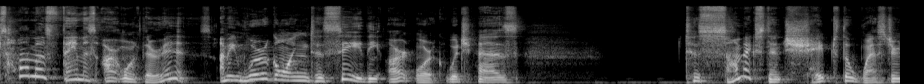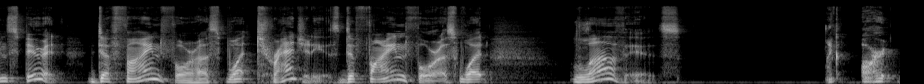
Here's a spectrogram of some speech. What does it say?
some of the most famous artwork there is. I mean, we're going to see the artwork which has, to some extent, shaped the Western spirit, defined for us what tragedy is, defined for us what love is. Like, art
